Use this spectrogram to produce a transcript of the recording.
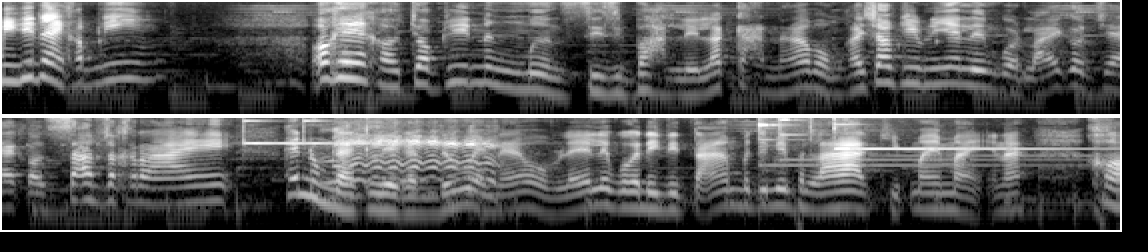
มีที่ไหนครับนี่โอเคขอจบที่ 1040 บาทเลยละกันนะครับผม ใครชอบคลิปนี้อย่าลืมกดไลค์ กดแชร์ กด subscribe ให้หนุ่มแดกเกลียกันด้วยนะผมและอย่าลืมกดกระดิ่งติดตามมันจะไมีพลาดคลิปใหม่ๆนะ ขอ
